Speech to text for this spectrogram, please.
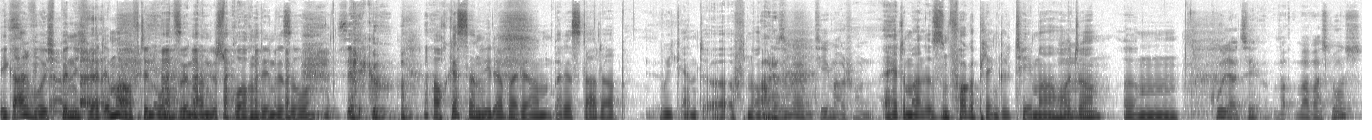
egal wo ich bin, ich werde immer auf den Unsinn angesprochen, den wir so, Sehr gut. auch gestern wieder bei der, bei der Startup Weekend Eröffnung. Oh, da sind wir im Thema schon. Hätte man, das ist ein Vorgeplänkel-Thema heute. Ähm, Cool, erzähl. War, war was los?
